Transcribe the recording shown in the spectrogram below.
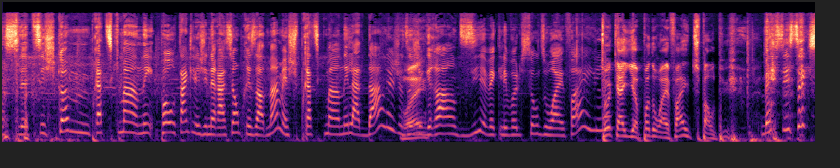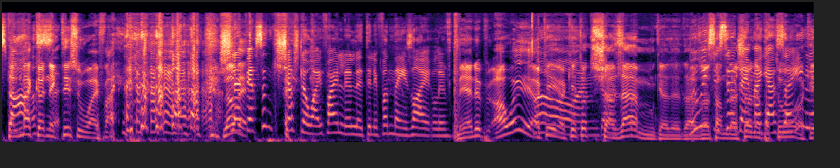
pense. là. Tu sais, Je suis comme pratiquement née, pas autant que les générations présentement, mais je suis pratiquement née là-dedans. là. Je veux Ouais. dire, j'ai grandi avec l'évolution du Wi-Fi. là. Toi, quand il n'y a pas de Wi-Fi, tu parles plus. Ben, c'est ça qui se Tellement passe. connecté sur le Wi-Fi. Je suis Non, la mais- personne qui cherche le Wi-Fi, là, le téléphone dans les airs. Là. Mais il y en a plus. Ah oui, OK, Oh, OK. Toi, me tu Shazam que dans oui, oui, un c'est centre ça, dans d'achat, où. magasins, OK. là,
